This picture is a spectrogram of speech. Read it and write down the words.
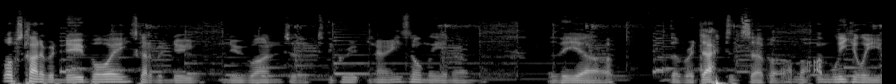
Whelp's kind of a new boy. He's kind of a new, new one to the, to the group, you know? He's normally in, um, the, uh, the redacted server. I'm not, I'm legally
